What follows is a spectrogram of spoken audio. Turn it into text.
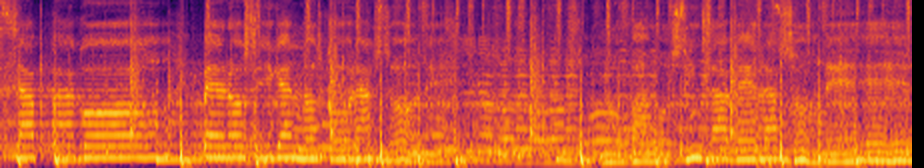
Se apagó, pero siguen los corazones. Nos vamos sin saber razones,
